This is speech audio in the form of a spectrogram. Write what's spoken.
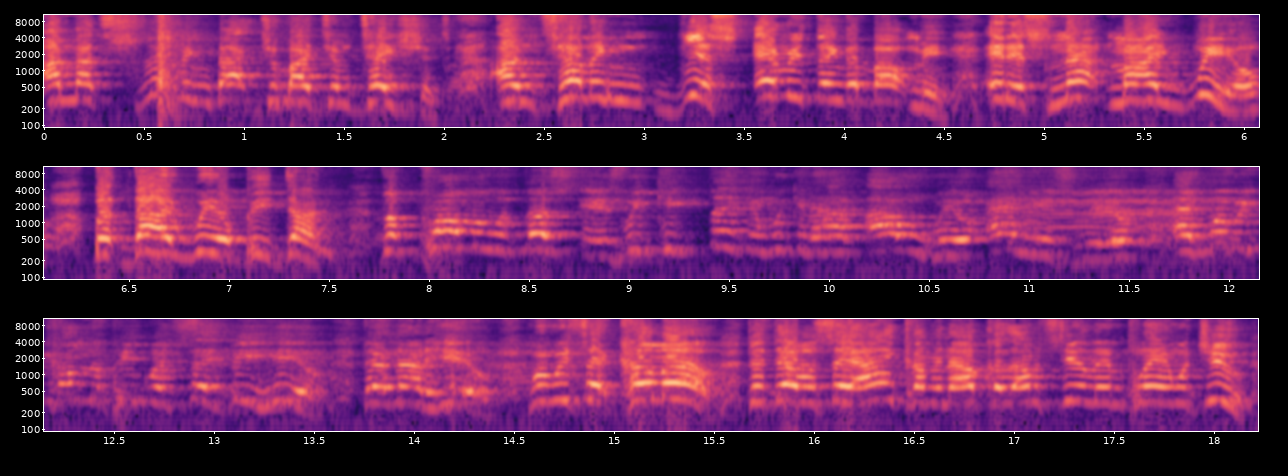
I'm not slipping back to my temptations. I'm telling this everything about me. It is not my will, but Thy will be done. The problem with us is we keep thinking we can have our will and His will, and when we come to people and say, "Be healed," they're not healed. When we say, "Come out," the devil say, "I ain't coming out because I'm still in playing with you."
